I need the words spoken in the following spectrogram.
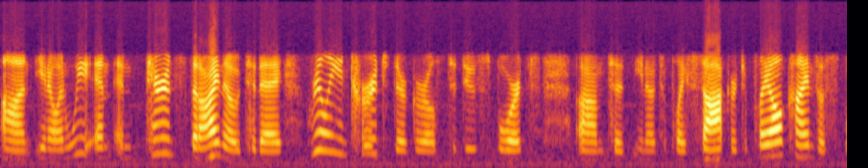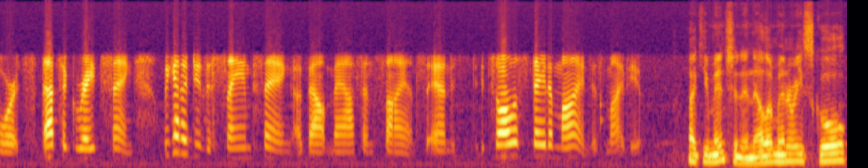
On uh, you know, and we and and parents that I know today really encourage their girls to do sports, um, to you know, to play soccer, to play all kinds of sports. That's a great thing. We got to do the same thing about math and science, and it's, it's all a state of mind, is my view. Like you mentioned, in elementary school,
